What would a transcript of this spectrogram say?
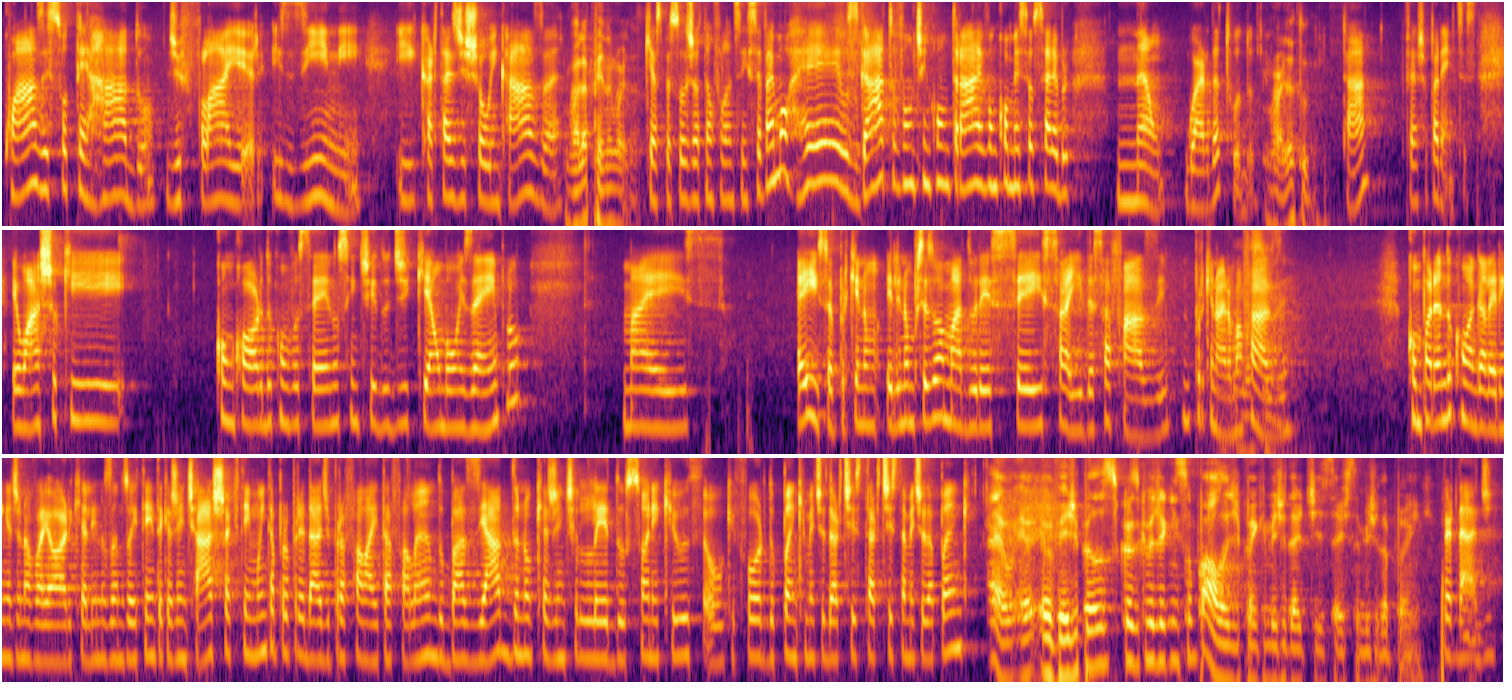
quase soterrado de flyer e zine e cartaz de show em casa. Vale a pena guardar. Que as pessoas já estão falando assim: você vai morrer, os gatos vão te encontrar e vão comer seu cérebro. Não, guarda tudo. Guarda tudo. Tá? Fecha parênteses. Eu acho que concordo com você no sentido de que é um bom exemplo, mas é isso, é porque não, ele não precisou amadurecer e sair dessa fase, porque não era uma Como assim? Comparando com a galerinha de Nova York ali nos anos 80, que a gente acha que tem muita propriedade para falar e tá falando, baseado no que a gente lê do Sonic Youth ou o que for, do punk metido a artista, artista metido a punk. É, eu, eu, vejo pelas coisas que eu vejo aqui em São Paulo, de punk metido artista, artista metido punk. Verdade.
